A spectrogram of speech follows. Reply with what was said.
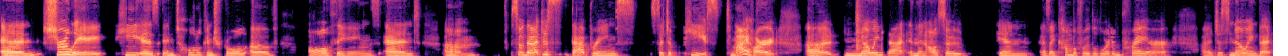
and surely he is in total control of all things and um, so that just that brings such a peace to my heart uh, knowing that and then also in as i come before the lord in prayer uh, just knowing that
